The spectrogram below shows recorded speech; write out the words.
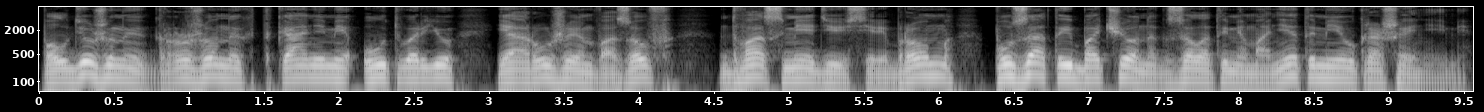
полдюжины груженных тканями, утварью и оружием вазов, два с медью и серебром, пузатый бочонок с золотыми монетами и украшениями.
